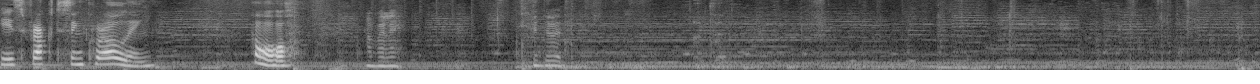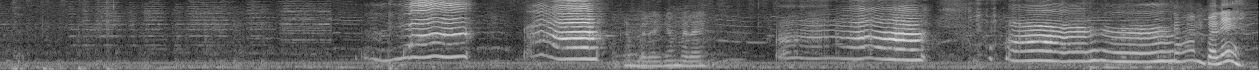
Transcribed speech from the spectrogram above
He's practicing crawling. Oh. Oh, really? You can do it. That's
